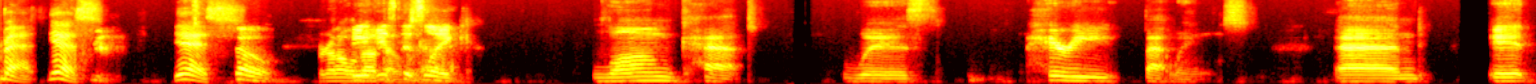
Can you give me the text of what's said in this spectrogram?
bat. Yes, yes. So forgot all it- about it's that. this one. like long cat with hairy bat wings. And it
